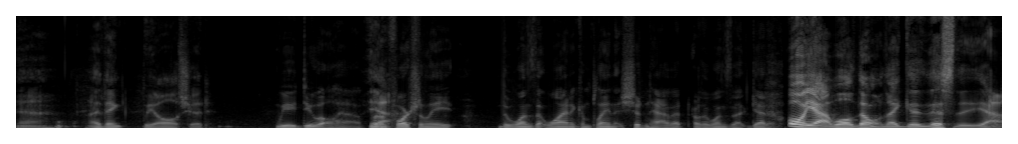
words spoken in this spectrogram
yeah. Yeah. I think we all should. we do all have, but Yeah. unfortunately, the ones that whine and complain that shouldn't have it are the ones that get it. Oh yeah, well no, like uh, this the- yeah.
